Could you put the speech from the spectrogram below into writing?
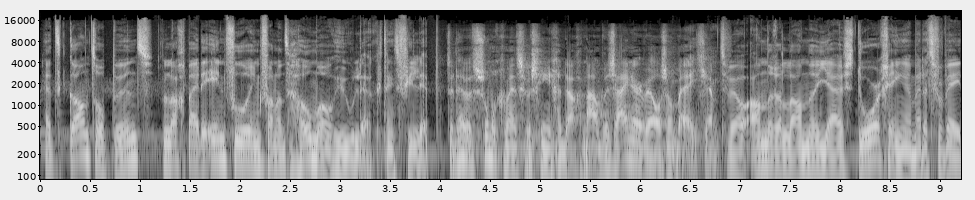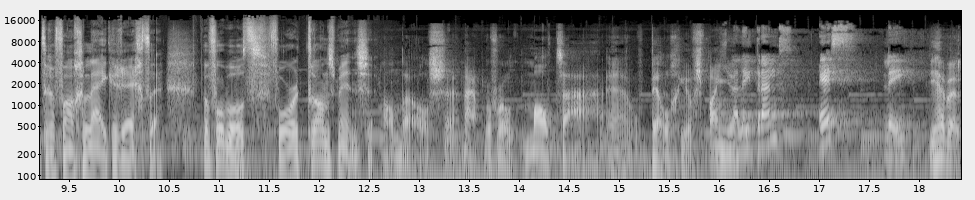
Het kantelpunt lag bij de invoering van het homohuwelijk, denkt Filip. Toen hebben sommige mensen misschien gedacht, nou we zijn er wel zo'n beetje. Terwijl andere landen juist doorgingen met het verbeteren van gelijke rechten. Bijvoorbeeld voor trans mensen. Landen als eh, nou, bijvoorbeeld Malta eh, of België of Spanje. lei trans Es ley. Die hebben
